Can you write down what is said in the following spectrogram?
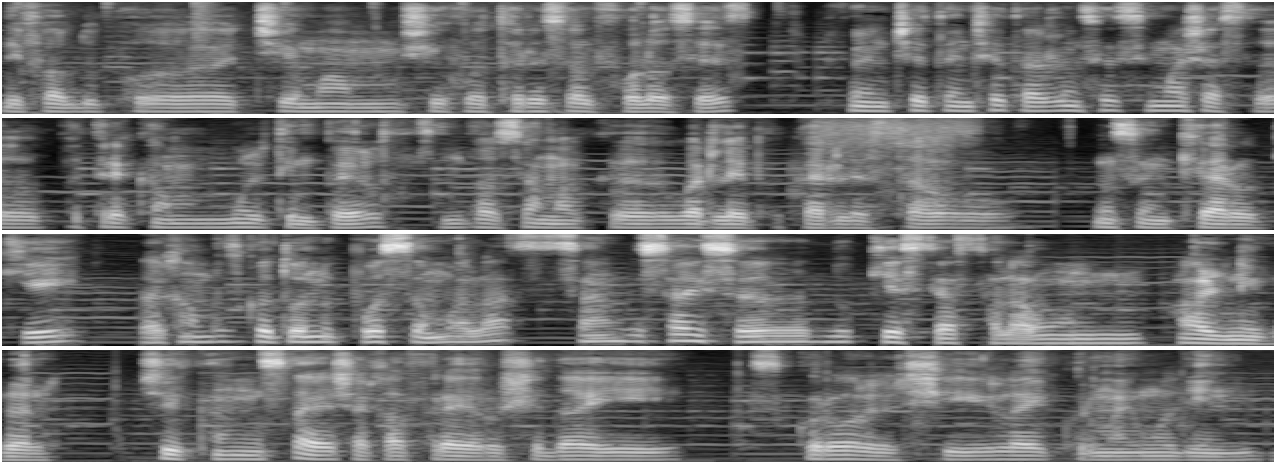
de fapt după ce m-am și hotărât să-l folosesc. Încet, încet ajunsesem așa să petrec cam mult timp pe el, să-mi dau seama că orele pe care le stau nu sunt chiar ok. Dacă am văzut că tot nu pot să mă las, s-am zis hai să duc chestia asta la un alt nivel. Și când stai așa ca fraierul și dai scroll și like-uri mai mult din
